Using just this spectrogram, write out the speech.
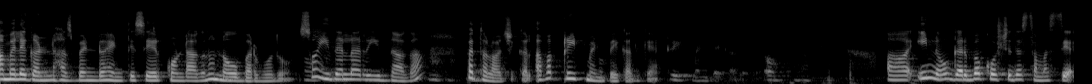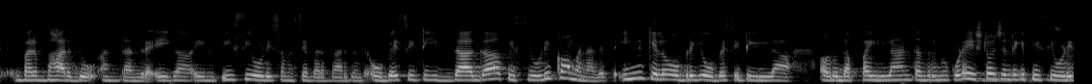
ಆಮೇಲೆ ಗಂಡ ಹಸ್ಬೆಂಡು ಹೆಂಡತಿ ಸೇರ್ಕೊಂಡಾಗೂ ನೋವು ಬರ್ಬೋದು. ಸೊ ಇದೆಲ್ಲ ಇದ್ದಾಗ ಪೆಥಾಲಜಿಕಲ್ ಅವಾಗ ಟ್ರೀಟ್ಮೆಂಟ್ ಬೇಕು ಅದಕ್ಕೆ. ಟ್ರೀಟ್ಮೆಂಟ್ ಇನ್ನು ಗರ್ಭಕೋಶದ ಸಮಸ್ಯೆ ಬರಬಾರ್ದು ಅಂತಂದರೆ ಈಗ ಏನು ಪಿ ಸಿ ಓ ಡಿ ಸಮಸ್ಯೆ ಬರಬಾರ್ದು ಅಂದರೆ ಒಬೆಸಿಟಿ ಇದ್ದಾಗ P C O D common ಆಗುತ್ತೆ. ಇನ್ನು ಕೆಲವೊಬ್ಬರಿಗೆ ಒಬೆಸಿಟಿ ಇಲ್ಲ ಅವರು ದಪ್ಪ ಇಲ್ಲ ಅಂತಂದ್ರೂ ಕೂಡ ಎಷ್ಟೋ ಜನರಿಗೆ ಪಿ ಸಿ ಓ ಡಿ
